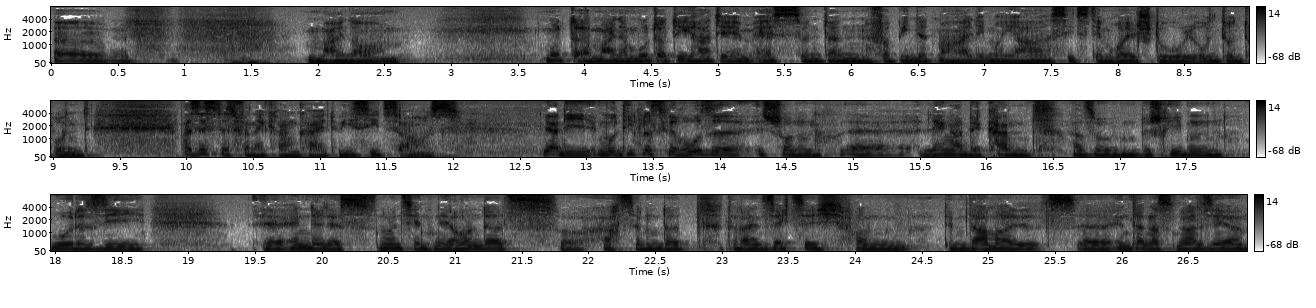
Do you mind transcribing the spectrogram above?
äh, meiner Mutter, meiner Mutter, die hatte MS und dann verbindet man halt immer, ja, sitzt im Rollstuhl und, und, und. Was ist das für eine Krankheit? Wie sieht's aus? Ja, die Multiple Sklerose ist schon äh, länger bekannt. Also beschrieben wurde sie äh, Ende des 19. Jahrhunderts, so 1863, von dem damals äh, international sehr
